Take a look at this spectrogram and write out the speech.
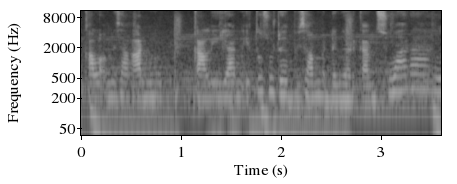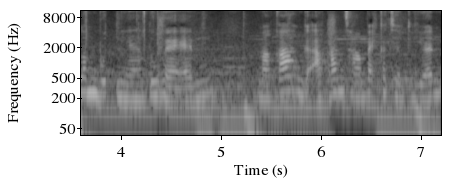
kalau misalkan kalian itu sudah bisa mendengarkan suara lembutnya Tuhan maka nggak akan sampai kejadian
